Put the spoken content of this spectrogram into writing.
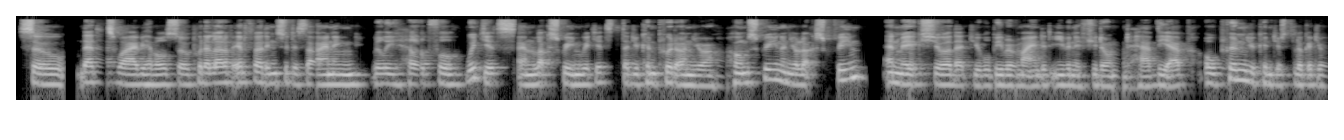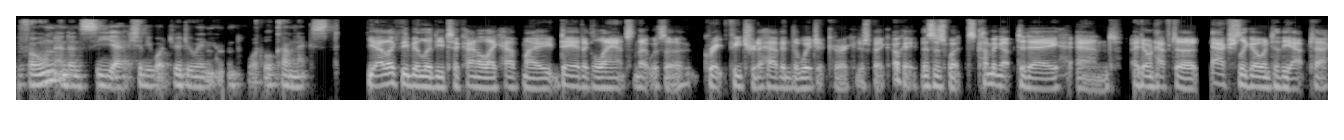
So that's why we have also put a lot of effort into designing really helpful widgets and lock screen widgets that you can put on your home screen and your lock screen and make sure that you will be reminded even if you don't have the app open you can just look at your phone and then see actually what you're doing and what will come next yeah, I like the ability to kind of like have my day at a glance, and that was a great feature to have in the widget where I can just be like, okay, this is what's coming up today, and I don't have to actually go into the app to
